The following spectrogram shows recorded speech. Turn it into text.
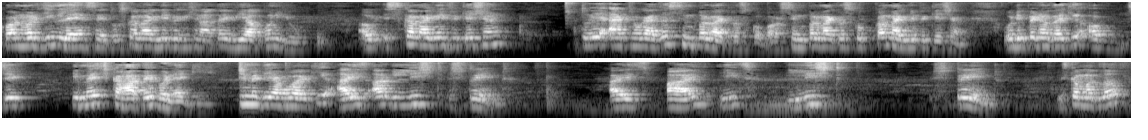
कॉन्वर्जिंग लेंस है तो उसका मैग्निफिकेशन आता है वी अपॉन यू और इसका मैग्निफिकेशन तो ये एक्ट होगा एज अ सिंपल माइक्रोस्कोप और सिंपल माइक्रोस्कोप का मैग्निफिकेशन वो डिपेंड होता है कि ऑब्जेक्ट इमेज कहाँ पे बनेगी। में दिया हुआ है कि eyes are least strained eyes eye is least strained इसका मतलब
